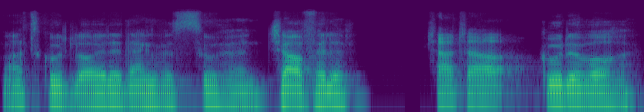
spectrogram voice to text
Macht's gut, Leute. Danke fürs Zuhören. Ciao, Philipp. Ciao, ciao. Gute Woche.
